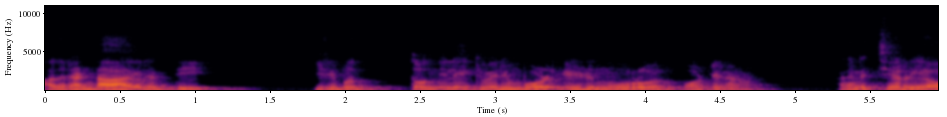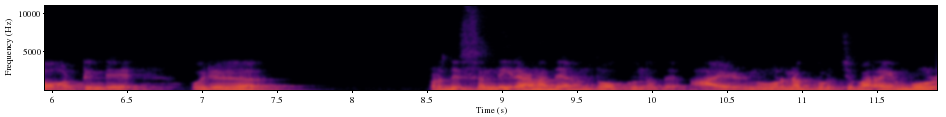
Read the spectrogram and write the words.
അത് രണ്ടായിരത്തി ഇരുപത്തൊന്നിലേക്ക് വരുമ്പോൾ എഴുന്നൂറ് വോട്ടിനാണ്. അങ്ങനെ ചെറിയ വോട്ടിന്റെ ഒരു പ്രതിസന്ധിയിലാണ് അദ്ദേഹം തോക്കുന്നത്. ആ എഴുന്നൂറിനെ കുറിച്ച് പറയുമ്പോൾ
